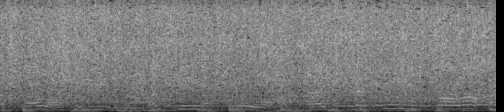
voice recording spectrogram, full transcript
حتى وحيد المجد مفتوح. مفتوحة هيتلفوا الصراحة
